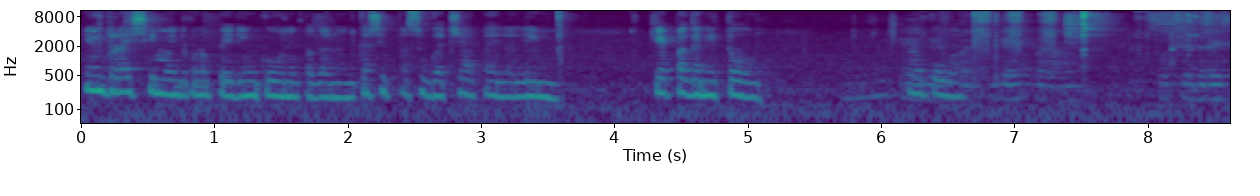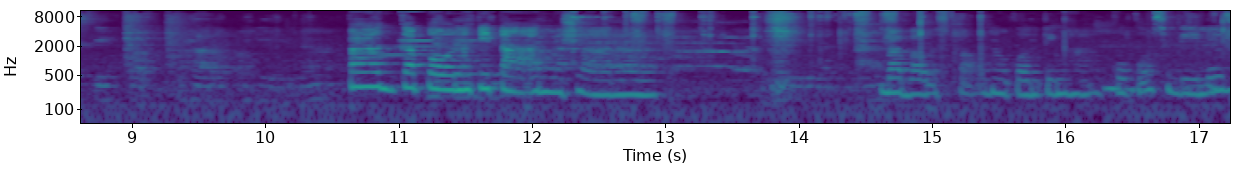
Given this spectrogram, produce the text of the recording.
Yung dry skin mo, hindi ko na pwedeng kunin pag ganun. Kasi pasugat siya kay lalim. Kaya pag ganito, Kaya Ako ba? Pag sa dress cake pa, kaharap ang hila. pagka po nakitaan mo siya, Hila. Babawas pa ako ng konting ha, kuko sa gilid.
